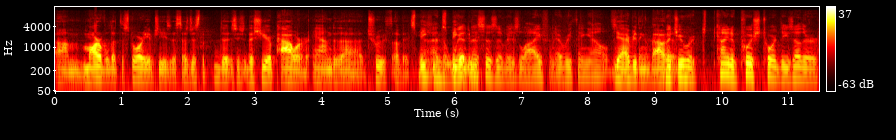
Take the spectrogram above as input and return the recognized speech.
um, marveled at the story of Jesus as just the, the, the sheer power and the truth of it, Yeah, speaking, and the speaking to me. witnesses of his life and everything else. Yeah, everything about it. But you were t- kind of pushed toward these other,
